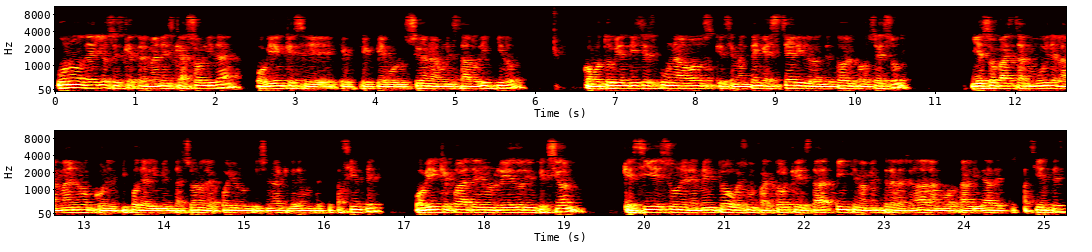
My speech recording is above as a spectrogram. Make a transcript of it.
Uno de ellos es que permanezca sólida o bien que, se, que, que evoluciona a un estado líquido como tú bien dices, una hoz que se mantenga estéril durante todo el proceso y eso va a estar muy de la mano con el tipo de alimentación o de apoyo nutricional que le demos a este paciente, o bien que pueda tener un riesgo de infección, que sí es un elemento o es un factor que está íntimamente relacionado a la mortalidad de estos pacientes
